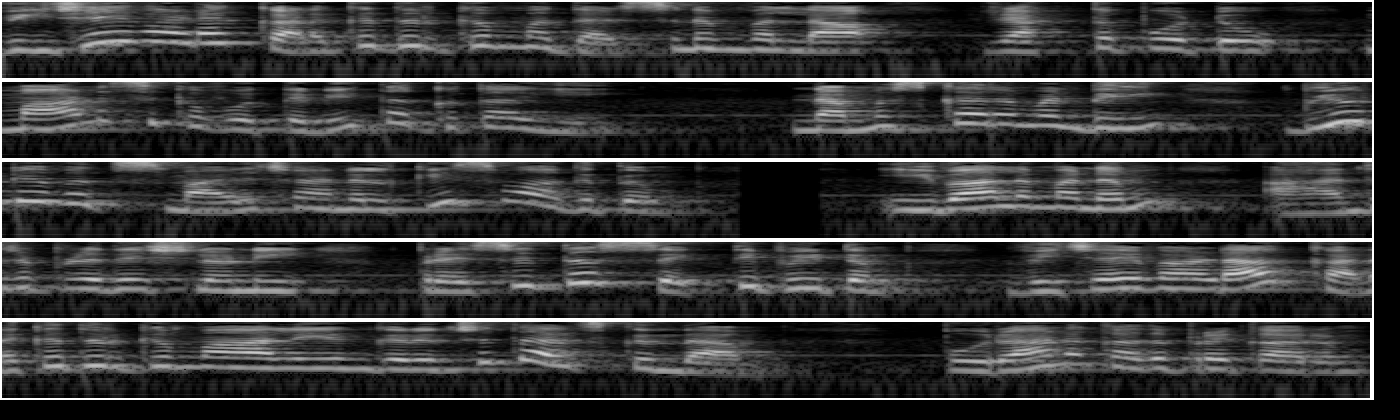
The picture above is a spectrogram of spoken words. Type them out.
విజయవాడ కనకదుర్గమ్మ దర్శనం వల్ల రక్తపోటు మానసిక ఒత్తిడి తగ్గుతాయి. నమస్కారం అండి. బ్యూటీ విత్ స్మైల్ ఛానల్కి స్వాగతం. ఇవాళ మనం ఆంధ్రప్రదేశ్లోని ప్రసిద్ధ శక్తిపీఠం విజయవాడ కనకదుర్గమ్మ ఆలయం గురించి తెలుసుకుందాం. పురాణ కథ ప్రకారం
